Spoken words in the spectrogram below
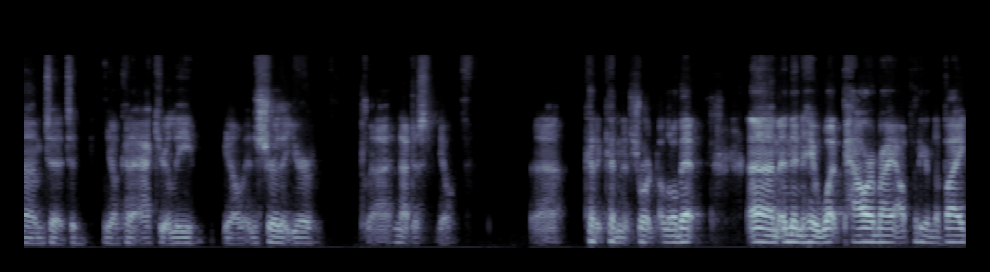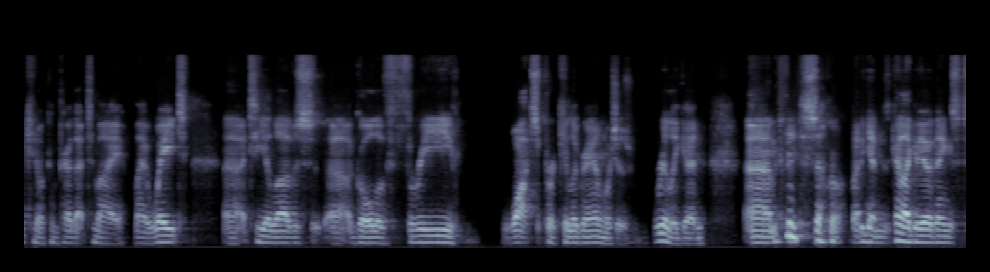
um, to to you know kind of accurately you know ensure that you're uh, not just you know uh, cut it cutting it short a little bit. Um, and then hey, what power am I outputting on the bike? You know, compare that to my my weight. Uh, Tia loves uh, a goal of three watts per kilogram, which is really good. Um, so, but again, it's kind of like the other things.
